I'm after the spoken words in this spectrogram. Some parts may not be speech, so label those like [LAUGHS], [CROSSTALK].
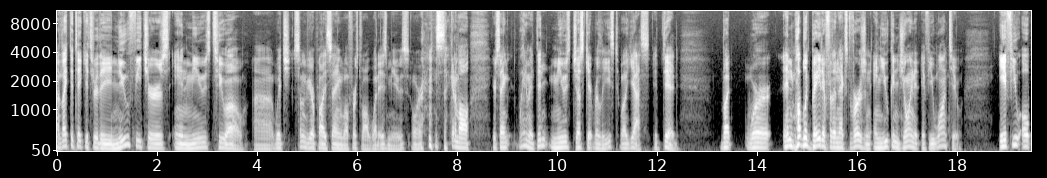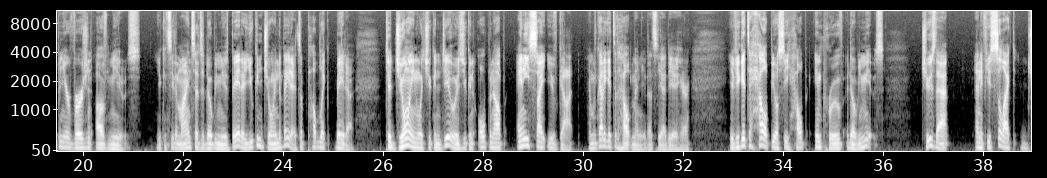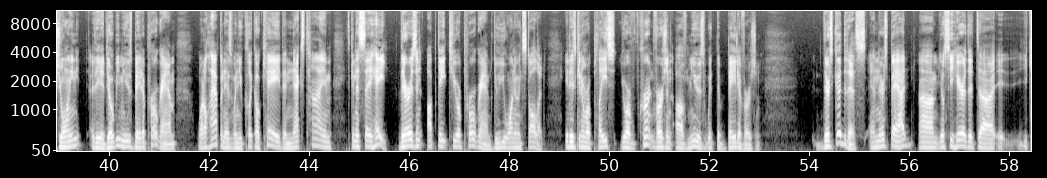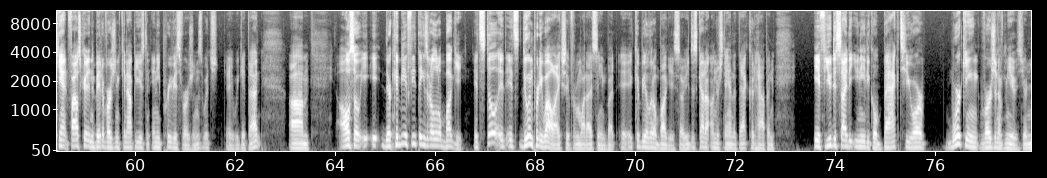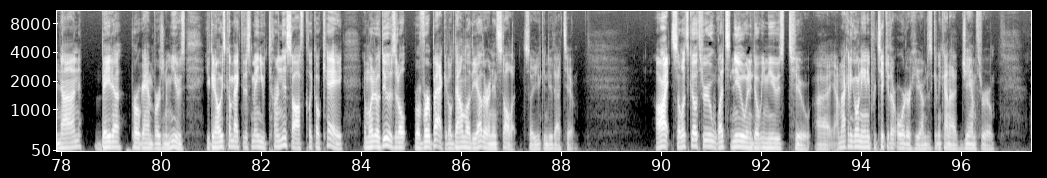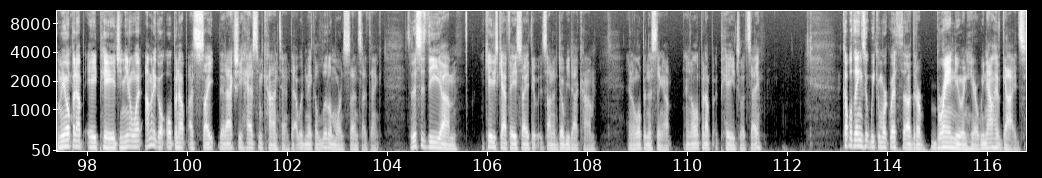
I'd like to take you through the new features in Muse 2.0, uh, which some of you are probably saying, well, first of all, what is Muse? Or [LAUGHS] second of all, you're saying, wait a minute, didn't Muse just get released? Well, yes, it did. But we're in [LAUGHS] public beta for the next version, and you can join it if you want to. If you open your version of Muse, you can see the mine says Adobe Muse Beta, you can join the beta. It's a public beta. To join, what you can do is you can open up any site you've got and we've got to get to the help menu. That's the idea here. If you get to help, you'll see help improve Adobe Muse. Choose that. And if you select join the Adobe Muse beta program, what'll happen is when you click OK, the next time it's going to say, hey, there is an update to your program. Do you want to install it? It is going to replace your current version of Muse with the beta version there's good to this and there's bad. Um, you'll see here that uh, it, you can't files created in the beta version cannot be used in any previous versions, which hey, we get that. Um, also, it, it, there could be a few things that are a little buggy. It's still it, it's doing pretty well actually from what I've seen, but it, could be a little buggy. So you just got to understand that that could happen. If you decide that you need to go back to your working version of Muse, your non-beta program version of Muse, you can always come back to this menu, turn this off, click OK and what it'll do is it'll revert back. It'll download the other and install it. So you can do that too. All right, so let's go through what's new in Adobe Muse 2. Uh, I'm not going to go into any particular order here. I'm just going to kind of jam through. Let me open up a page, and you know what? I'm going to go open up a site that actually has some content. That would make a little more sense, I think. So this is the, um, the Katie's Cafe site that was on adobe.com. And I'll open this thing up. And I'll open up a page, let's say. A couple things that we can work with uh, that are brand new in here. We now have guides.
